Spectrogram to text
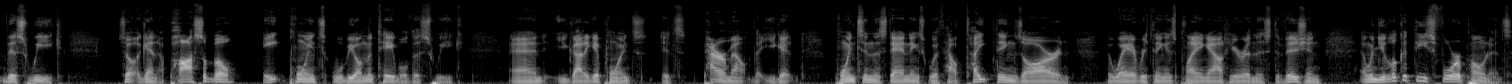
this week, so again, a possible 8 points will be on the table this week. and you got to get points. It's paramount that you get points in the standings with how tight things are and the way everything is playing out here in this division. And when you look at these four opponents,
